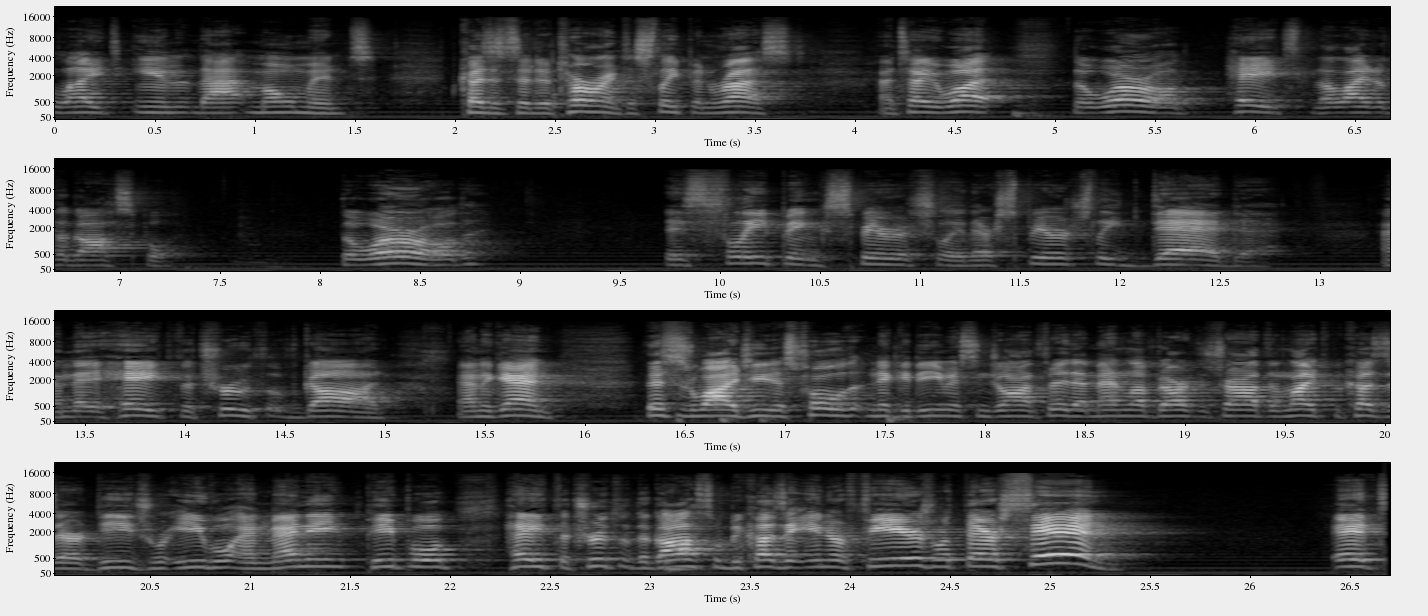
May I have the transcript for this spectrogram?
light in that moment because it's a deterrent to sleep and rest. I tell you what, the world hates the light of the gospel. The world is sleeping spiritually, they're spiritually dead, and they hate the truth of God. And again, this is why Jesus told Nicodemus in John 3 that men love darkness rather than light because their deeds were evil, and many people hate the truth of the gospel because it interferes with their sin. It,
